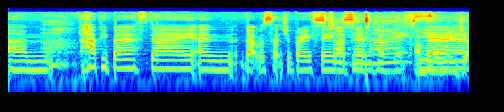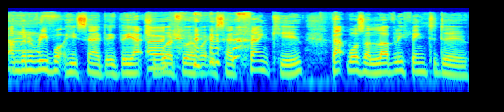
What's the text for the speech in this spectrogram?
um, happy birthday, and that was such a brave thing. Still I'd so never nice. have. I'm yeah. going to read. You, I'm going to read what he said. The actual word for word what he said. Thank you. That was a lovely thing to do.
